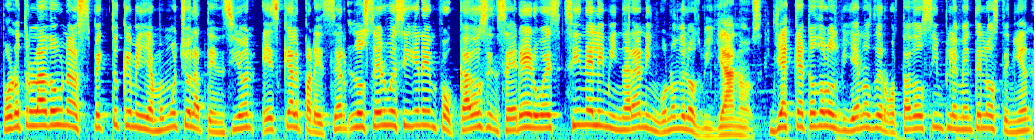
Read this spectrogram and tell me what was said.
Por otro lado un aspecto que me llamó mucho la atención es que al parecer los héroes siguen enfocados en ser héroes sin eliminar a ninguno de los villanos, ya que a todos los villanos derrotados simplemente los tenían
